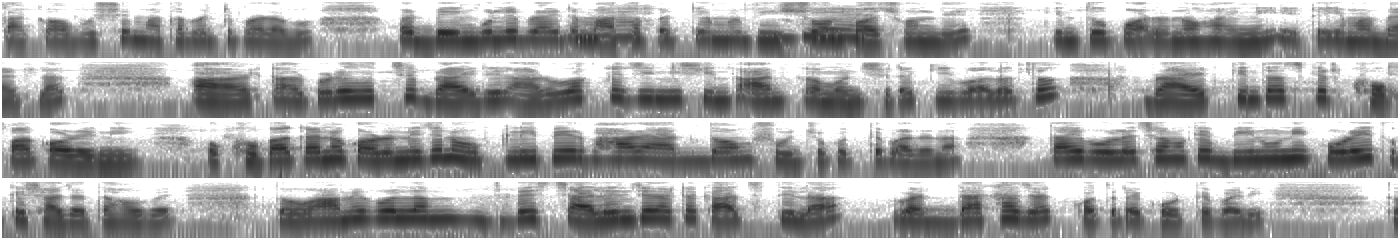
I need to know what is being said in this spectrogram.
তাকে অবশ্যই মাথাপাট্টি পরাবো। বাট বেঙ্গলি ব্রাইডে মাথাপাট্টি আমার ভীষণ পছন্দের কিন্তু পরানো হয়নি এটাই আমার ব্যাড লাক আর তারপরে হচ্ছে ব্রাইডের আরও একটা জিনিস কিন্তু আনকমন সেটা কি বলো তো ব্রাইড কিন্তু আজকে খোপা করেনি। ও খোপা কেন করেনি যেন? ও ক্লিপের ভার একদম সহ্য করতে পারে না। তাই বলেছে আমাকে বিনুনি করেই তোকে সাজাতে হবে। তো আমি বললাম বেশ চ্যালেঞ্জের একটা কাজ দিলা বাট দেখা যাক কতটা করতে পারি। তো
